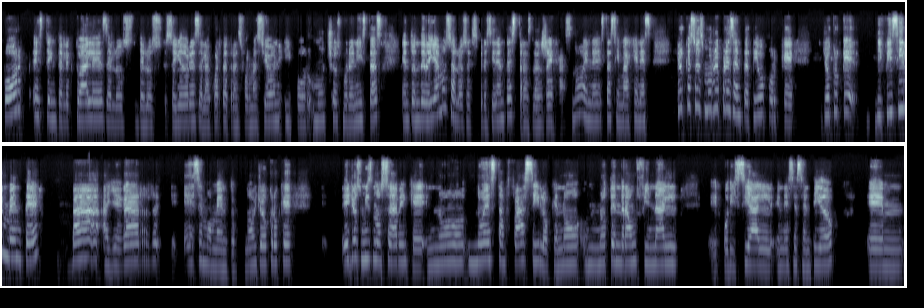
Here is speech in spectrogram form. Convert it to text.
por este, intelectuales de los, de los seguidores de la Cuarta Transformación y por muchos morenistas, en donde veíamos a los expresidentes tras las rejas, ¿no? En estas imágenes. Creo que eso es muy representativo porque yo creo que difícilmente va a llegar ese momento, ¿no? Yo creo que ellos mismos saben que no, no es tan fácil o que no, no tendrá un final eh, judicial en ese sentido. Em,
